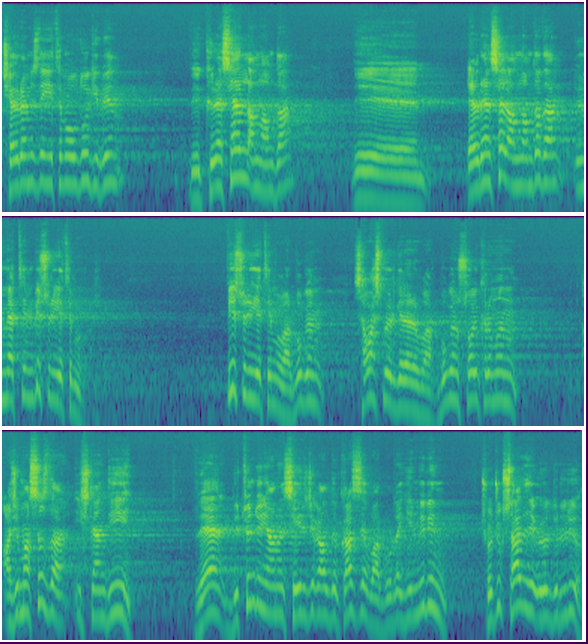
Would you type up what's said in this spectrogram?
çevremizde yetim olduğu gibi e, küresel anlamda, e, evrensel anlamda da ümmetin bir sürü yetimi var. Bir sürü yetimi var. Bugün savaş bölgeleri var. Bugün soykırımın acımasız da işlendiği ve bütün dünyanın seyirci kaldığı Gazze var. Burada 20 bin çocuk sadece öldürülüyor.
